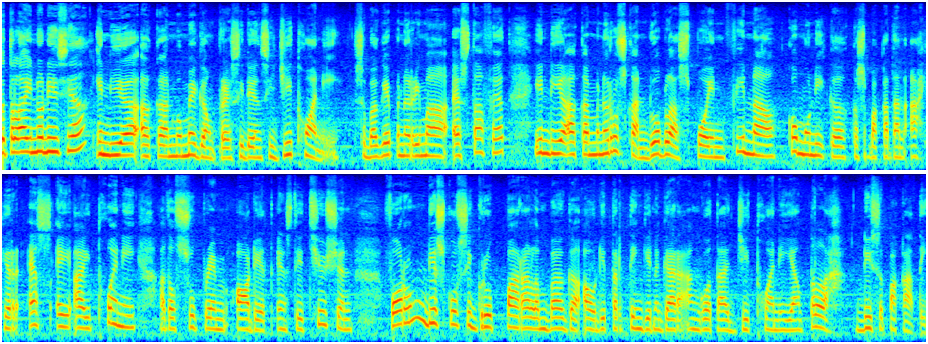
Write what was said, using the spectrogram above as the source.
Setelah Indonesia, India akan memegang presidensi G20. Sebagai penerima estafet, India akan meneruskan 12 poin final komunike kesepakatan akhir SAI 20 atau Supreme Audit Institution, forum diskusi grup para lembaga audit tertinggi negara anggota G20 yang telah disepakati.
